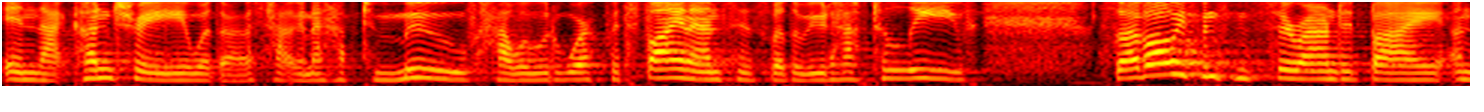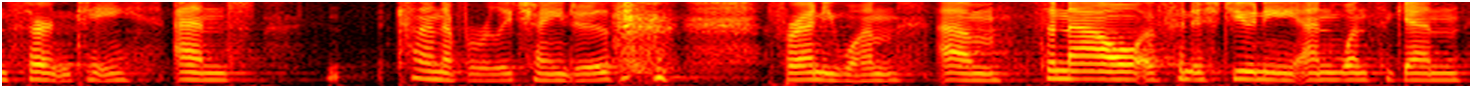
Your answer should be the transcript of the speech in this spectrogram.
in that country, whether I was going to have to move, how it would work with finances, whether we would have to leave. So I've always been surrounded by uncertainty, and kind of never really changes for anyone. Um, so now I've finished uni, and once again,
